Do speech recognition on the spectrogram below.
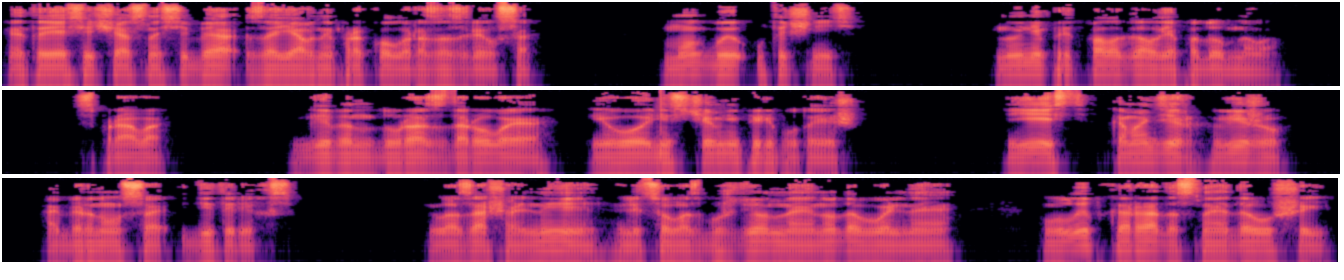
Это я сейчас на себя за явный прокол разозлился. Мог бы уточнить. Но не предполагал я подобного. Справа. Гебен дура здоровая, его ни с чем не перепутаешь. «Есть, командир, вижу», — обернулся Дитерихс. Глаза шальные, лицо возбужденное, но довольное. Улыбка радостная до ушей.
